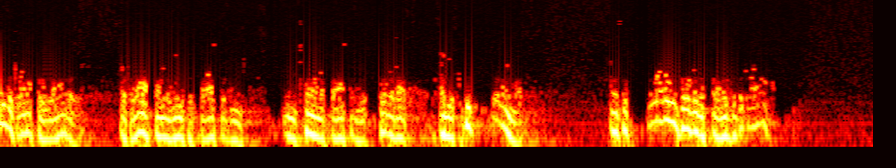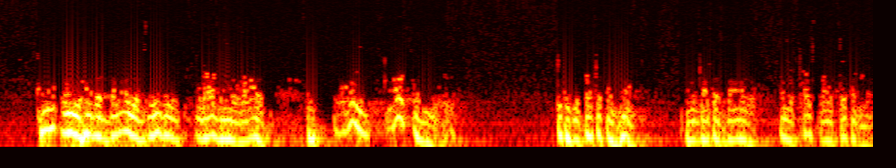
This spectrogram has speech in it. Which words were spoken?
hold a glass of water, a glass underneath the faucet, you, you turn on the faucet, and you fill it up, and you keep filling it. And it just flows over the sides of the glass. And that's when you have the value of Jesus' love in your life. It flows out of you because you focus on Him and you've got that value and you approach life differently.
